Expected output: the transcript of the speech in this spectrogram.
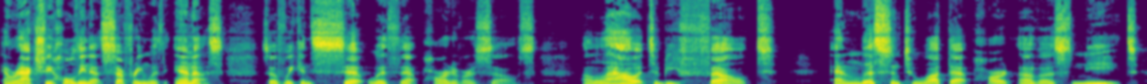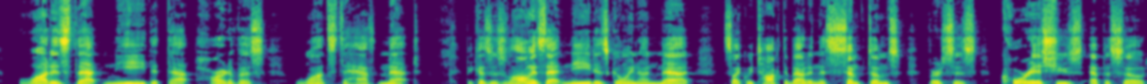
and we're actually holding that suffering within us. So if we can sit with that part of ourselves, allow it to be felt and listen to what that part of us needs. What is that need that that part of us wants to have met? Because as long as that need is going unmet, it's like we talked about in the symptoms versus core issues episode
